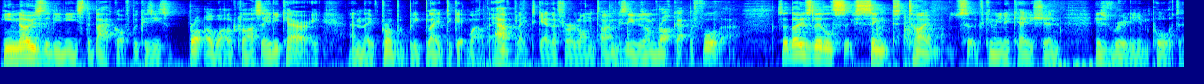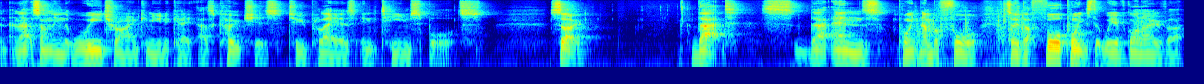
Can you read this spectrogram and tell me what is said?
He knows that he needs to back off because he's brought a world class AD carry, and they've probably played together. Well, they have played together for a long time because he was on Roccat before that. So those little succinct type sort of communication is really important, and that's something that we try and communicate as coaches to players in team sports. So that that ends point number four. So the four points that we have gone over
